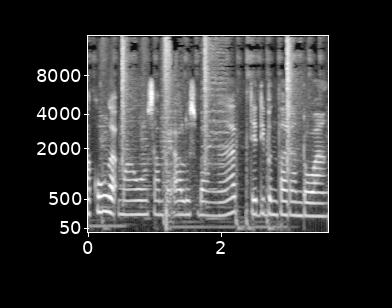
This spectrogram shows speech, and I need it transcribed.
aku nggak mau sampai halus banget jadi bentaran doang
